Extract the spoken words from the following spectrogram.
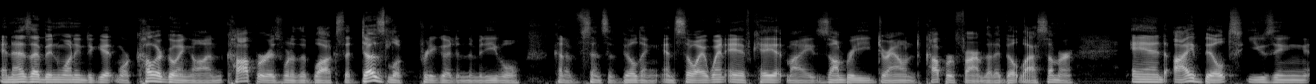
And as I've been wanting to get more color going on, copper is one of the blocks that does look pretty good in the medieval kind of sense of building. And so I went AFK at my zombie drowned copper farm that I built last summer. And I built using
